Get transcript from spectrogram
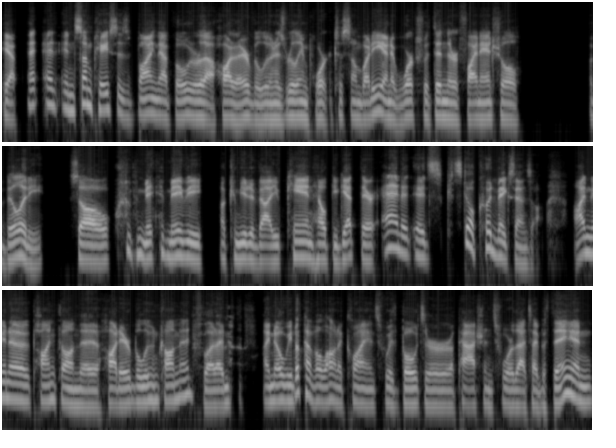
Yeah. And, and, in some cases, buying that boat or that hot air balloon is really important to somebody and it works within their financial ability. So maybe a commuted value can help you get there and it still could make sense. I'm going to punt on the hot air balloon comment, but I, I know we don't have a lot of clients with boats or uh, passions for that type of thing, and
